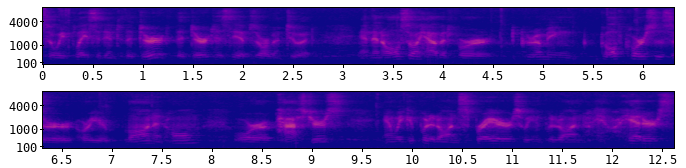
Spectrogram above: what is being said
so we place it into the dirt. The dirt is the absorbent to it. And then also I have it for grooming golf courses or, or your lawn at home or pastures, and we could put it on sprayers, we can put it on headers.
